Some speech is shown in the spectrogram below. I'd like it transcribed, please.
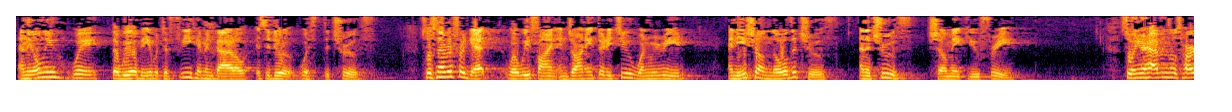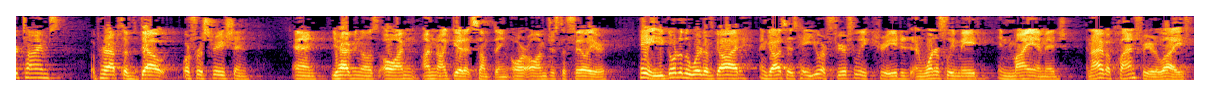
And the only way that we will be able to defeat him in battle is to do it with the truth. So let's never forget what we find in John 8:32 when we read, "And ye shall know the truth, and the truth shall make you free." So when you're having those hard times, perhaps of doubt or frustration, and you're having those, oh, I'm, I'm not good at something, or oh, I'm just a failure. Hey, you go to the Word of God, and God says, hey, you are fearfully created and wonderfully made in my image, and I have a plan for your life.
